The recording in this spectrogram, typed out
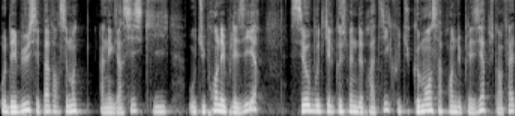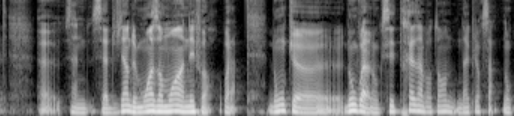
au début, c'est pas forcément un exercice qui, où tu prends des plaisirs. C'est au bout de quelques semaines de pratique que tu commences à prendre du plaisir, puisqu'en fait, euh, ça, devient de moins en moins un effort. Voilà. Donc, euh, donc voilà. Donc c'est très important d'inclure ça. Donc,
